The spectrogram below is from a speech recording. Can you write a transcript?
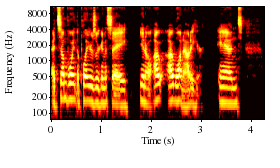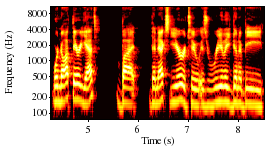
at some point the players are going to say, you know, I, I want out of here. And we're not there yet, but the next year or two is really going to be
